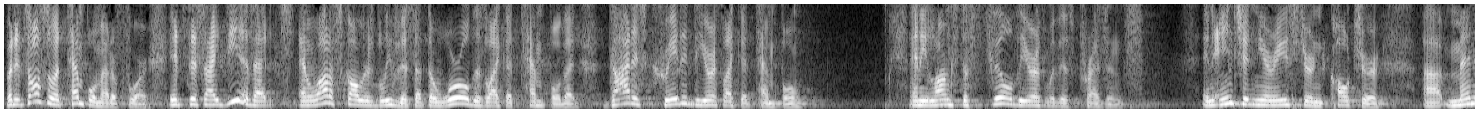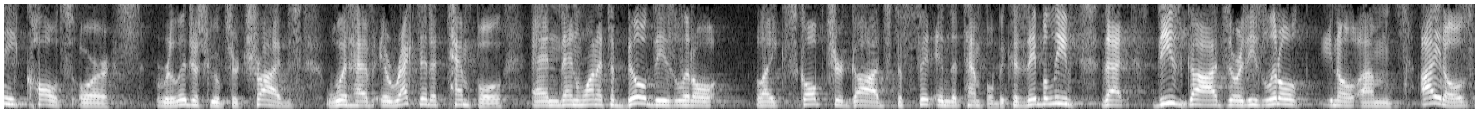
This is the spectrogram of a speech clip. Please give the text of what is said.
But it's also a temple metaphor. It's this idea that, and a lot of scholars believe this, that the world is like a temple, that God has created the earth like a temple, and he longs to fill the earth with his presence. In ancient Near Eastern culture, uh, many cults or religious groups or tribes would have erected a temple and then wanted to build these little like sculpture gods to fit in the temple because they believed that these gods or these little you know um, idols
